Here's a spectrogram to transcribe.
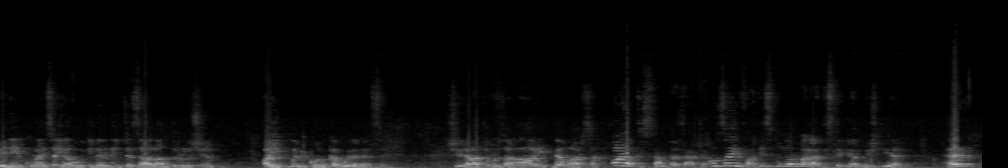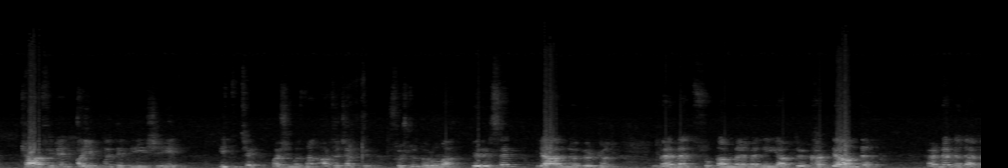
Beni Kurayza Yahudilerinin cezalandırılışını ayıplı bir konu kabul edersek, şeriatımıza ait ne varsa o yok İslam'da zaten. O zayıf hadis, bu normal hadiste gelmiş diye her kafirin ayıplı dediği şeyi itecek, başımızdan atacak bir suçlu duruma gelirsek yarın öbür gün Mehmet Sultan Mehmet'in yaptığı katliamdı. Her ne kadar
